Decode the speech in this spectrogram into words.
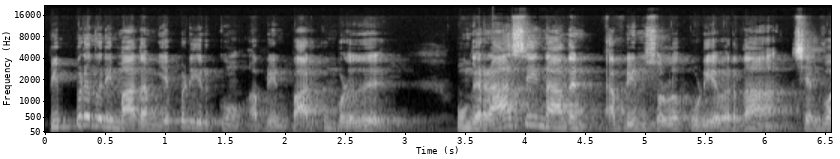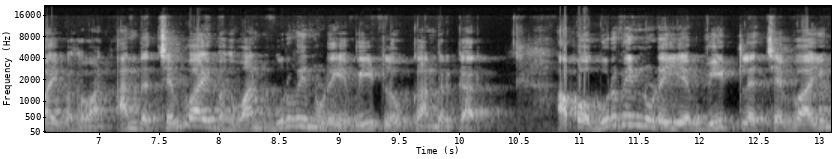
பிப்ரவரி மாதம் எப்படி இருக்கும் அப்படின்னு பார்க்கும் பொழுது உங்கள் ராசிநாதன் அப்படின்னு சொல்லக்கூடியவர் தான் செவ்வாய் பகவான். அந்த செவ்வாய் பகவான் குருவினுடைய வீட்டில் உட்கார்ந்துருக்கார். அப்போது குருவினுடைய வீட்டில் செவ்வாயும்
